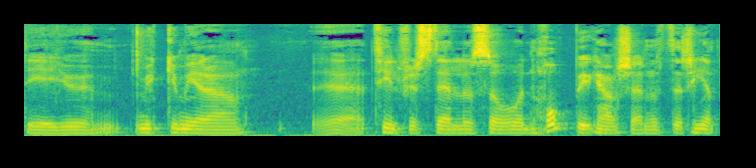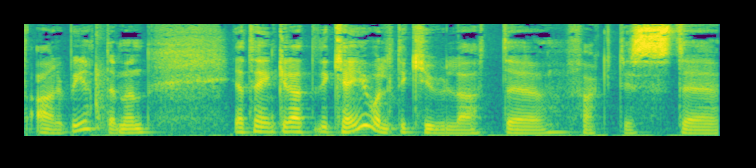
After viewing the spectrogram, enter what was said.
det är ju mycket mera eh, tillfredsställelse och en hobby kanske än ett rent arbete. Men jag tänker att det kan ju vara lite kul att eh, faktiskt eh,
